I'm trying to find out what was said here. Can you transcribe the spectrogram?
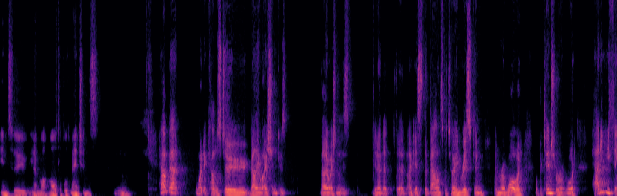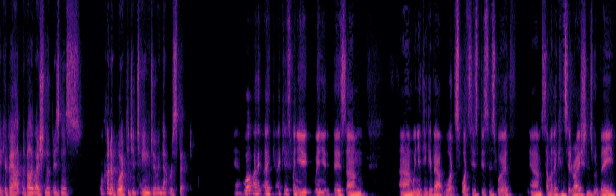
into you know m- multiple dimensions. Hmm. How about when it comes to valuation? Because valuation is you know the, the I guess the balance between risk and, and reward or potential reward. How do you think about the valuation of the business? What kind of work did your team do in that respect? Yeah, well, I, I guess when you when you there's um, um, when you think about what's what's this business worth, um, some of the considerations would be,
